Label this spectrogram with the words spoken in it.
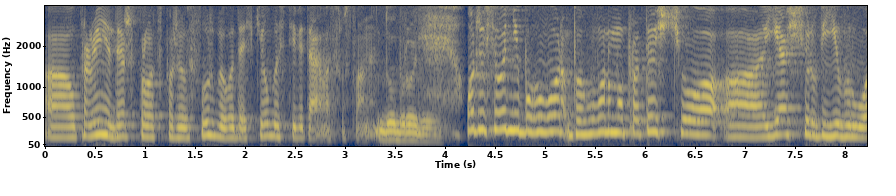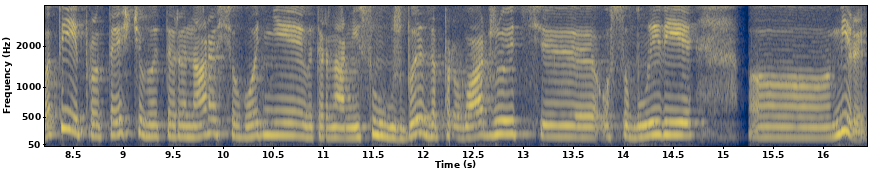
е, управління Держпродспоживслужби в Одеській області. Вітаю вас, Руслане. Доброго дня. Отже, сьогодні поговоримо про те, що е, ящур в Європі, і про те, що ветеринари сьогодні, ветеринарні служби запроваджують е, особливі е, міри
